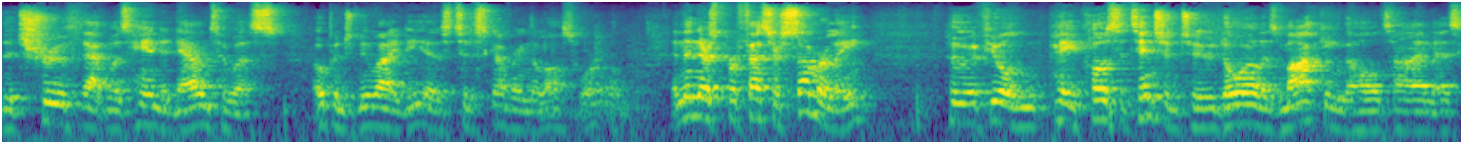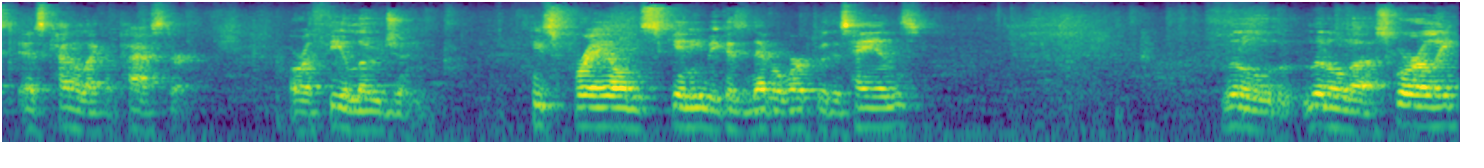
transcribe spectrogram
the truth that was handed down to us, open to new ideas, to discovering the lost world. And then there's Professor Summerlee who, if you'll pay close attention to, Doyle is mocking the whole time as, as kind of like a pastor or a theologian. He's frail and skinny because he never worked with his hands. Little, little uh, squirrely.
